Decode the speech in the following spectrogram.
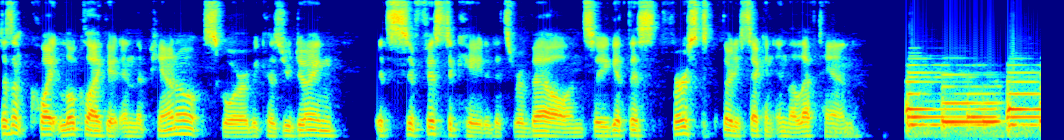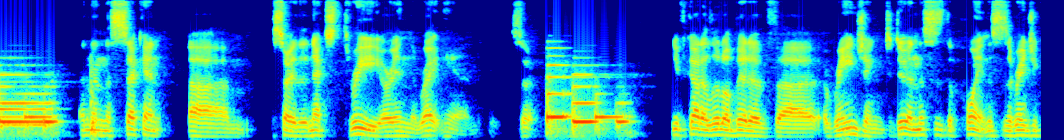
doesn't quite look like it in the piano score because you're doing, it's sophisticated, it's Ravel. And so you get this first 30 second in the left hand. And then the second um, sorry, the next three are in the right hand. So you've got a little bit of uh, arranging to do, and this is the point. This is arranging.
